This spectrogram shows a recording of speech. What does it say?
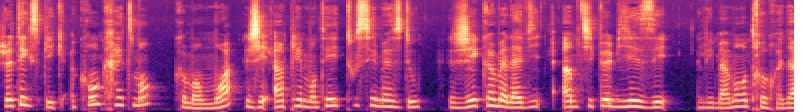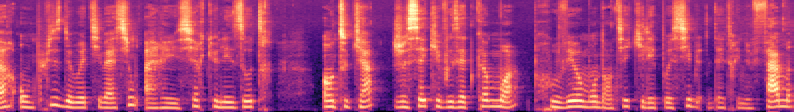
Je t'explique concrètement comment moi j'ai implémenté tous ces must-do. J'ai comme un avis un petit peu biaisé. Les mamans entrepreneurs ont plus de motivation à réussir que les autres. En tout cas, je sais que vous êtes comme moi, prouvé au monde entier qu'il est possible d'être une femme,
